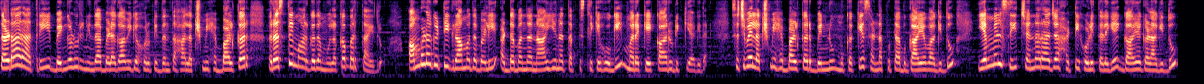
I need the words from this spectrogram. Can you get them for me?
ತಡರಾತ್ರಿ ಬೆಂಗಳೂರಿನಿಂದ ಬೆಳಗಾವಿಗೆ ಹೊರಟಿದ್ದಂತಹ ಲಕ್ಷ್ಮೀ ಹೆಬ್ಬಾಳ್ಕರ್ ರಸ್ತೆ ಮಾರ್ಗದ ಮೂಲಕ ಬರ್ತಾ ಇದ್ರು. ಅಂಬಡಗಟ್ಟಿ ಗ್ರಾಮದ ಬಳಿ ಅಡ್ಡ ಬಂದ ನಾಯಿಯನ್ನು ತಪ್ಪಿಸಲಿಕ್ಕೆ ಹೋಗಿ ಮರಕ್ಕೆ ಕಾರು ಡಿಕ್ಕಿಯಾಗಿದೆ. ಸಚಿವೆ ಲಕ್ಷ್ಮೀ ಹೆಬ್ಬಾಳ್ಕರ್ ಬೆನ್ನು ಮುಖಕ್ಕೆ ಸಣ್ಣಪುಟ್ಟ ಗಾಯವಾಗಿದ್ದು, ಎಂಎಲ್ಸಿ ಚೆನ್ನರಾಜ ಹಟ್ಟಿಹೊಳಿ ತಲೆಗೆ ಗಾಯಗಳಾಗಿದ್ದು,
